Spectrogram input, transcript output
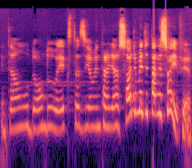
Então, o dom do êxtase, eu entraria só de meditar nisso aí, Fê.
